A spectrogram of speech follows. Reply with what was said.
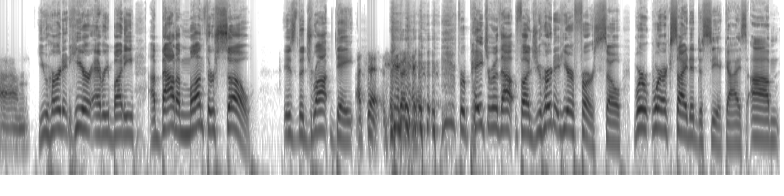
Um, You heard it here, everybody. About a month or so is the drop date that's it. It's a good thing. for Patron Without Funds. You heard it here first, so we're we're excited to see it, guys. Um,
